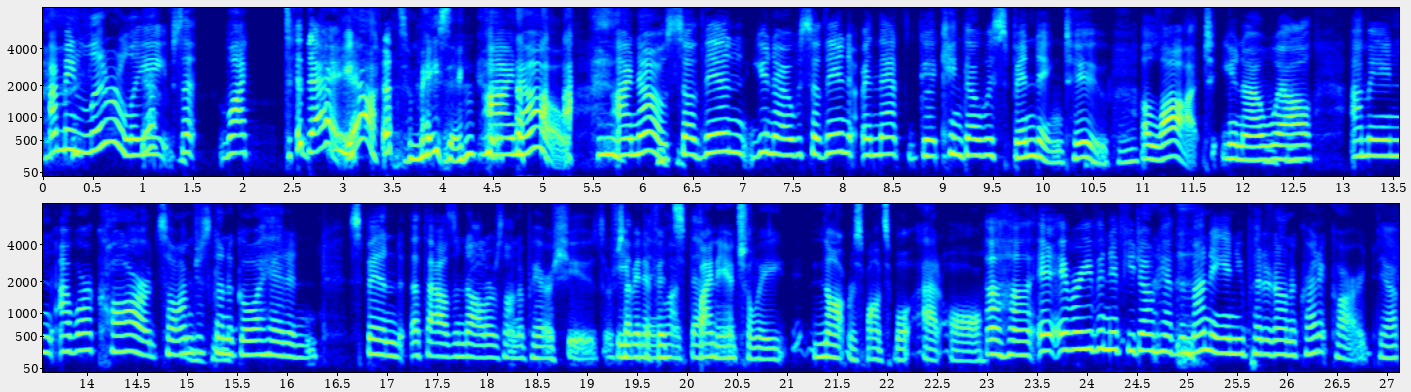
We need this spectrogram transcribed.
I mean, literally, so- like today. Yeah, it's amazing. I know. I know. So then, you know, so then, and that can go with spending too, Mm-hmm. a lot, you know. Well, I mean, I work hard, so I'm just Mm-hmm. going to go ahead and spend a thousand dollars on a pair of shoes or something Even if it's like financially not responsible at all. Uh huh. Or even if you don't have the money and you put it on a credit card. Yep.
